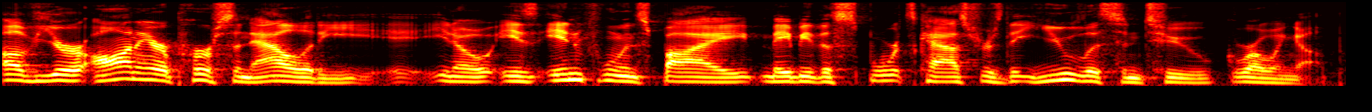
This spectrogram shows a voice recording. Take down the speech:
of your on-air personality, you know, is influenced by maybe the sportscasters that you listened to growing up.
